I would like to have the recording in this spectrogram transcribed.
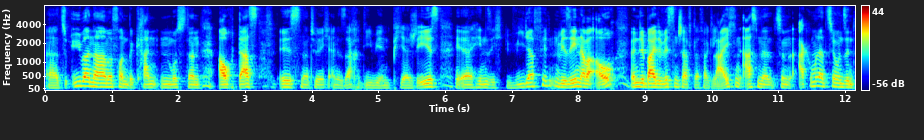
äh, zur Übernahme von bekannten Mustern. Auch das ist natürlich eine Sache, die wir in Piagets äh, Hinsicht wiederfinden. Wir sehen aber auch, wenn wir beide Wissenschaftler vergleichen, Assimilation und Akkumulation, Kommunikation sind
